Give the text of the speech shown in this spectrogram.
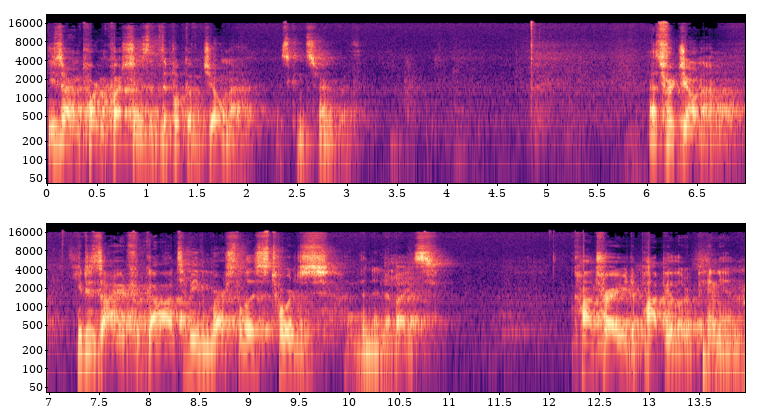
These are important questions that the book of Jonah is concerned with. As for Jonah, he desired for God to be merciless towards the Ninevites. Contrary to popular opinion,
